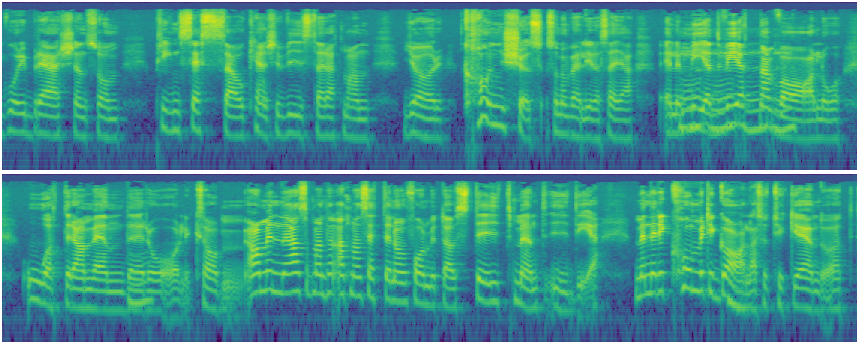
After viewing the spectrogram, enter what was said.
går i bräschen som prinsessa och kanske visar att man gör conscious, som de väljer att säga, eller mm, mm, medvetna mm, mm, val och återanvänder mm. och liksom, ja men alltså man, att man sätter någon form av statement i det. Men när det kommer till gala mm. så tycker jag ändå att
